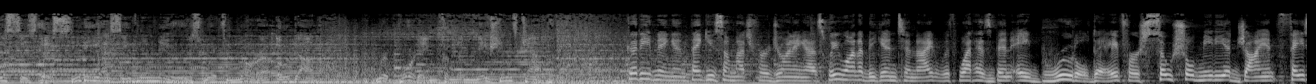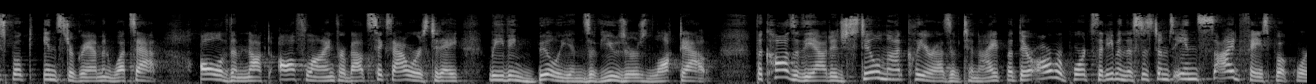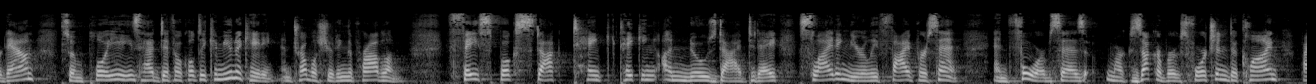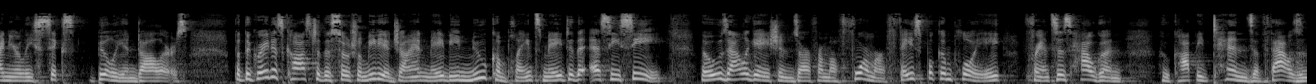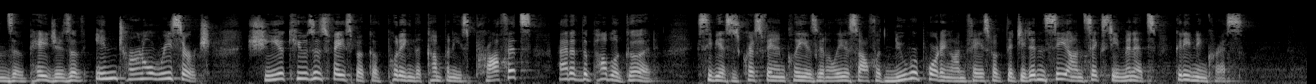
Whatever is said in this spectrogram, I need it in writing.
This is the CBS Evening News with Norah O'Donnell, reporting from the nation's capital. Good evening, and thank you so much for joining us. We want to begin tonight with what has been a brutal day for social media giant Facebook, Instagram, and WhatsApp. All of them knocked offline for about six hours today, leaving billions of users locked out. The cause of the outage still not clear as of tonight, but there are reports that even the systems inside Facebook were down, so employees had difficulty communicating and troubleshooting the problem. Facebook stock tank taking a nosedive today, sliding nearly 5%. And Forbes says Mark Zuckerberg's fortune declined by nearly $6 billion. But the greatest cost to the social media giant may be new complaints made to the SEC. Those allegations are from a former Facebook employee, Frances Haugen, who copied tens of thousands of pages of internal research. She accuses Facebook of putting the company's profits out of the public good. CBS's Chris Van Cleave is going to lead us off with new reporting on Facebook that you didn't see on 60 Minutes. Good evening, Chris.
